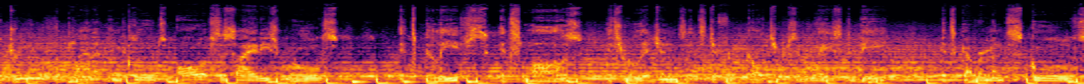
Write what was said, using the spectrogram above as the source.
The dream of the planet includes all of society's rules, its beliefs, its laws, its religions, its different cultures and ways to be, its governments, schools,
